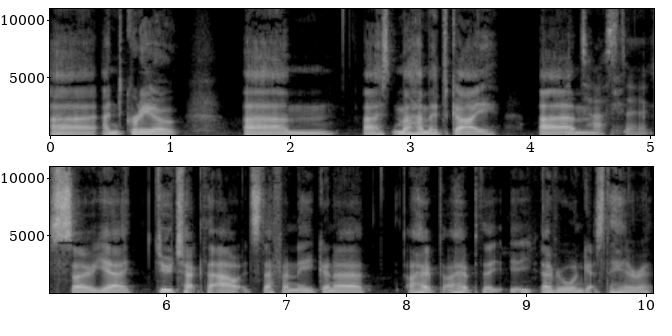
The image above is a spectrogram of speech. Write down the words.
uh, and griot um, uh, Mohammed Guy. Um, Fantastic. so yeah, do check that out. It's definitely gonna. I hope. I hope that everyone gets to hear it.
